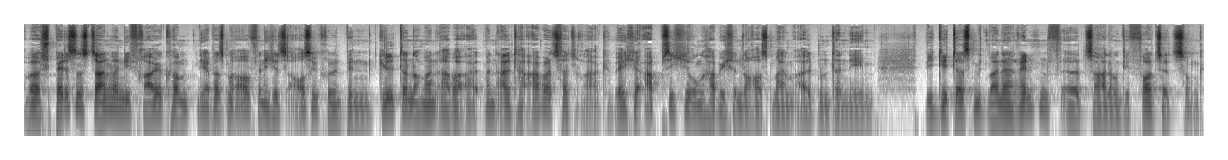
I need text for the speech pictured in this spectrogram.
Aber spätestens dann, wenn die Frage kommt, ja, pass mal auf, wenn ich jetzt ausgegründet bin, gilt dann noch mein, mein alter Arbeitsvertrag? Welche Absicherung habe ich denn noch aus meinem alten Unternehmen? Wie geht das mit meiner Rentenzahlung, die Fortsetzung?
